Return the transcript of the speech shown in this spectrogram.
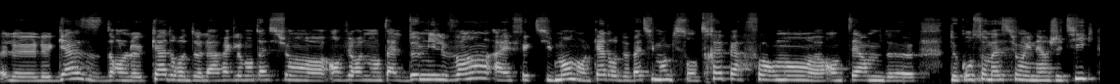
Le, le, gaz, dans le cadre de la réglementation euh, environnementale 2020, a effectivement, dans le cadre de bâtiments qui sont très performants euh, en termes de, de, consommation énergétique,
